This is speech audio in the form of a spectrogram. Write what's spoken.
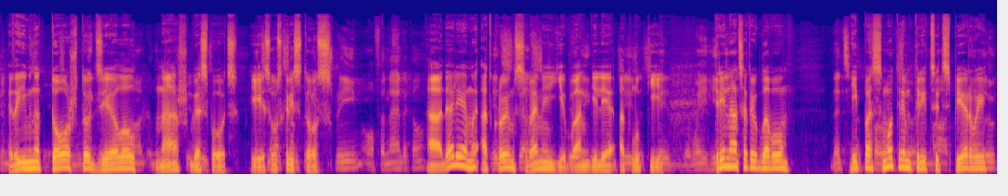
Это именно то, что делал наш Господь Иисус Христос. А далее мы откроем с вами Евангелие от Луки, 13 главу, и посмотрим 31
